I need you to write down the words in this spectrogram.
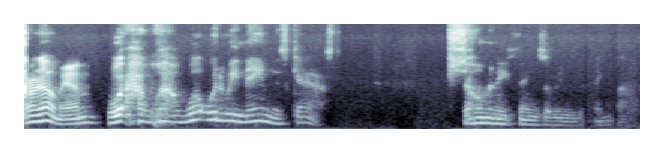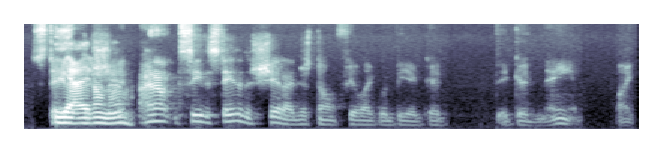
I don't know, man. What how, what what would we name this cast? So many things that we need to think about. State Yeah, I don't shit. know. I don't see the state of the shit. I just don't feel like would be a good a good name. Like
